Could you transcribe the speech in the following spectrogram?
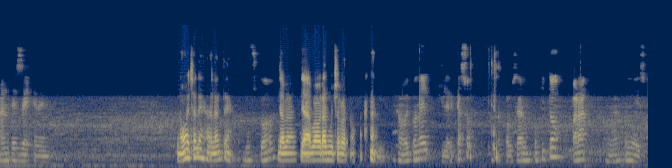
antes de Eden. No, échale, adelante. Con. Ya, va, ya voy a hablar mucho rato. Voy con el killer caso. Vamos a pausar un poquito para todo esto.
